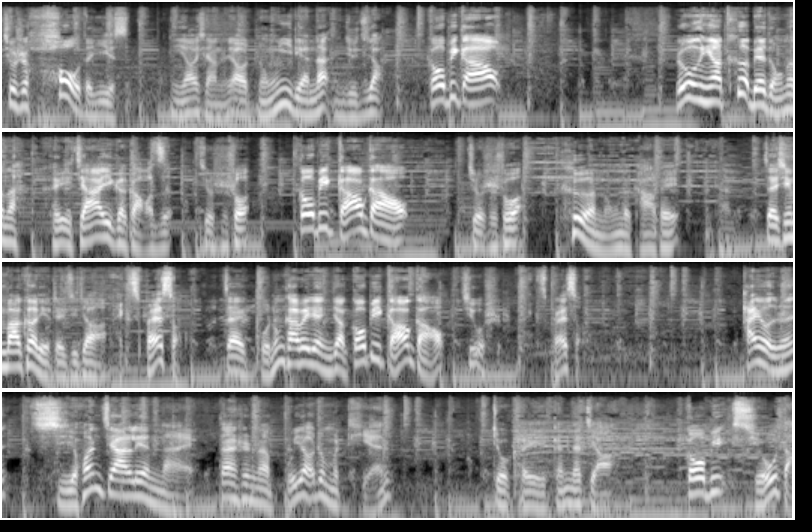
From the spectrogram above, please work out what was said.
就是厚的意思。你要想要浓一点的，你就叫“高比高”。如果你要特别浓的呢，可以加一个“高”字，就是说“高比搞搞”，就是说特浓的咖啡。你看，在星巴克里这就叫 Espresso，在普通咖啡店你叫“高比搞搞”，就是。espresso，还有的人喜欢加炼奶，但是呢不要这么甜，就可以跟他讲高比小奶，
